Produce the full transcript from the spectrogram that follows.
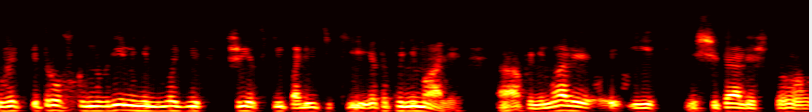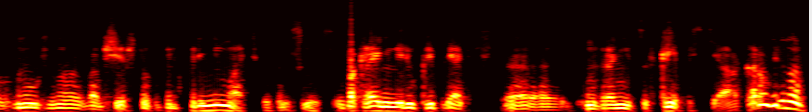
уже к Петровскому времени многие шведские политики это понимали. А, понимали и считали, что нужно вообще что-то предпринимать в этом смысле. Ну, по крайней мере, укреплять э, на границах крепости. А Карл XII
